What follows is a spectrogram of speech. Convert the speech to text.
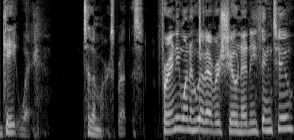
gateway to the Marx Brothers for anyone who I've ever shown anything to.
